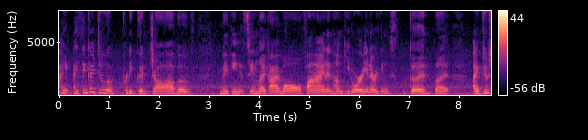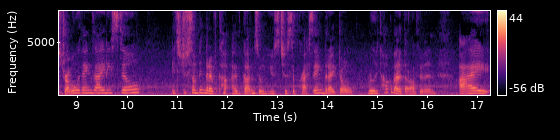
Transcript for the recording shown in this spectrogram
I, I think I do a pretty good job of making it seem like I'm all fine and hunky dory and everything's good, but I do struggle with anxiety still it's just something that I've I've gotten so used to suppressing that I don't really talk about it that often and I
